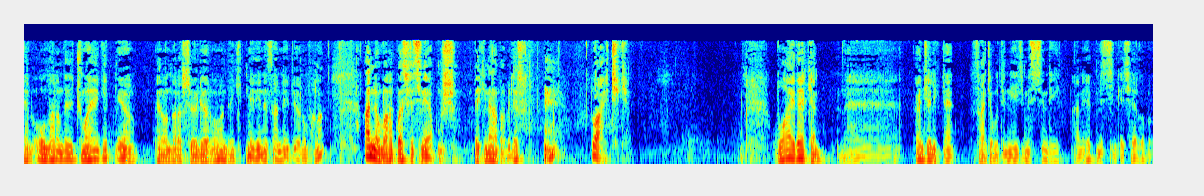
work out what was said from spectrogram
yani oğullarım dedi Cuma'ya gitmiyor. Ben onlara söylüyorum ama dedi gitmediğini zannediyorum falan. Anne olarak vazifesini yapmış. Peki ne yapabilir? Dua edecek. Dua ederken eee, öncelikle sadece bu dinleyicimiz için değil. Hani hepimiz için geçerli bu.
